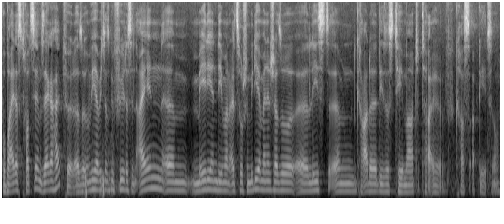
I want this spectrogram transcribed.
Wobei das trotzdem sehr gehypt wird. Also irgendwie habe ich das Gefühl, dass in allen ähm, Medien, die man als Social Media Manager so äh, liest, ähm, gerade dieses Thema total krass abgeht. So.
